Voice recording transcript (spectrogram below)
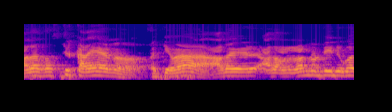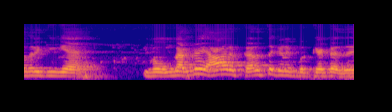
அதை ஃபஸ்ட்டு கலையணும் ஓகேவா அதை அதை ரன் ஒட்டிட்டு உட்காந்துருக்கீங்க இப்போ உங்கள்கிட்ட யார் கருத்து கணிப்பு கேட்டது?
